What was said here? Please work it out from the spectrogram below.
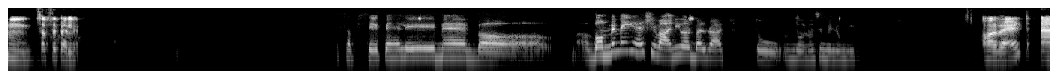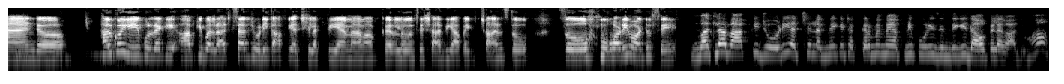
हम्म सबसे पहले। सबसे पहले मैं बॉम्बे में ही है शिवानी और बलराज तो उन दोनों से मिलूँगी। राइट एंड हर कोई यही बोल रहा है कि आपकी बलराज के साथ जोड़ी काफ़ी अच्छी लगती है मैम आप कर लो उनसे शादी आप एक चांस दो so what you want to say मतलब आपकी जोड़ी अच्छे लगने के चक्कर में मैं अपनी पूरी ज़िंदगी दाव पे लगा दूँ हाँ?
